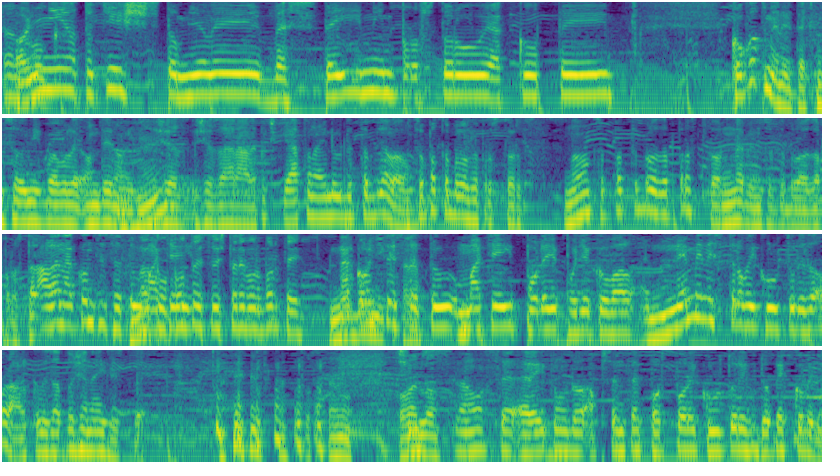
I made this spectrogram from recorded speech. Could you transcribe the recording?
ten Oni totiž to měli ve stejném prostoru jako ty Kokotminy, tak jsme se o nich bavili on the noise, Mhm. mm-hmm. že, že zahráli. Počkej, já to najdu, kde to bylo. Co pak to bylo za prostor? No, co pak to bylo za prostor? Nevím, co to bylo za prostor. Ale na konci se tu Na Matěj... kokoty jsi tady od Borty. Na konci se tu Matěj poděkoval neministrovi kultury za Orálkovi za to, že neexistuje. To se mu povedlo. Čímž no, se rejtnul do absence podpory kultury v době covidu.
